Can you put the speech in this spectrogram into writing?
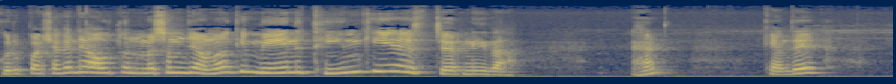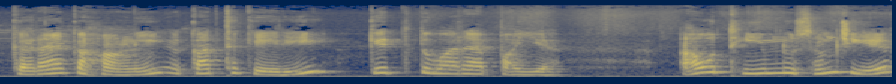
ਗੁਰੂ ਪਾਸ਼ਾ ਕਹਿੰਦੇ, ਆਓ ਤੁਹਾਨੂੰ ਮੈਂ ਸਮਝਾਵਾਂ ਕਿ ਮੇਨ ਥੀਮ ਕੀ ਹੈ ਇਸ ਜਰਨੀ ਦਾ? ਹੈ? ਕਹਿੰਦੇ, ਕਰਾਂ ਕਹਾਣੀ, ਕਥ ਕੇਰੀ, ਕਿਤ ਦੁਆਰਾ ਪਾਈ ਹੈ। ਆਓ ਥੀਮ ਨੂੰ ਸਮਝੀਏ,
